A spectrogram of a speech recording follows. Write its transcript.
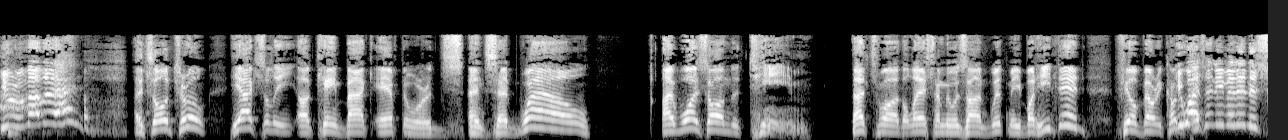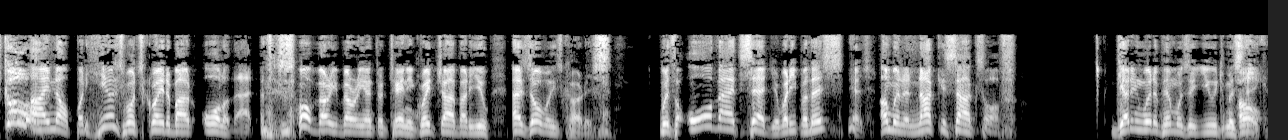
You remember that? It's all true. He actually uh, came back afterwards and said, "Well, I was on the team. That's why the last time he was on with me, but he did feel very comfortable. He wasn't even in the school. I know, but here's what's great about all of that. This is all very, very entertaining. Great job out of you, as always, Curtis. With all that said, you ready for this? Yes. I'm going to knock your socks off. Getting rid of him was a huge oh, mistake.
